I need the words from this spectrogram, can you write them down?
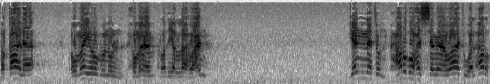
فقال عمير بن الحمام رضي الله عنه جنة عرضها السماوات والأرض.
